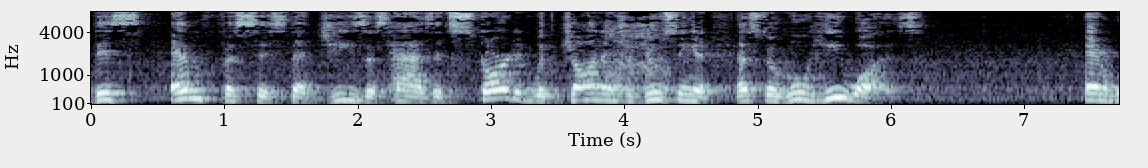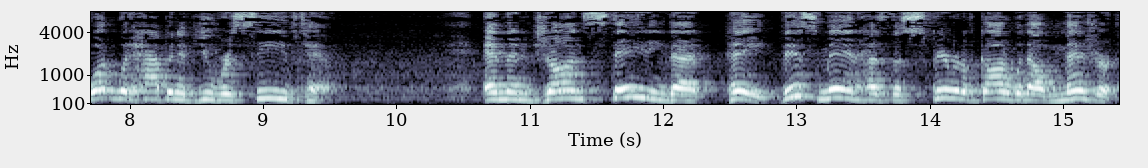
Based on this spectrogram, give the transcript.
This emphasis that Jesus has. It started with John introducing it as to who he was and what would happen if you received him. And then John stating that, hey, this man has the Spirit of God without measure.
